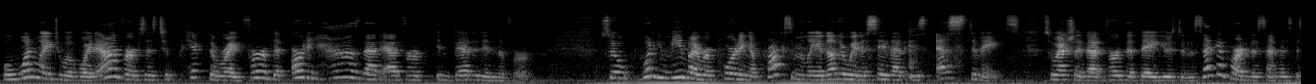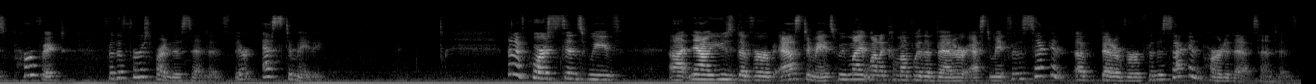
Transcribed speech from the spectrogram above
Well, one way to avoid adverbs is to pick the right verb that already has that adverb embedded in the verb. So what do you mean by reporting approximately? Another way to say that is estimates. So actually that verb that they used in the second part of the sentence is perfect for the first part of the sentence. They're estimating. Then of course, since we've uh, now used the verb estimates, we might want to come up with a better estimate for the second, a better verb for the second part of that sentence.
